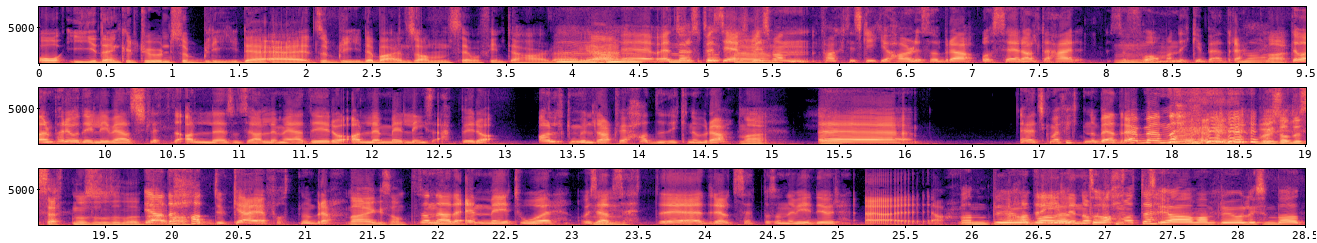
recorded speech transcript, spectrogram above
og i den kulturen så blir, det, eh, så blir det bare en sånn 'se hvor fint jeg har det'. Ja. Eh, og jeg tror spesielt hvis man faktisk ikke har det så bra og ser alt det her, så får man det ikke bedre. Nei. Det var en periode i livet jeg slettet alle sosiale medier og alle meldingsapper og alt mulig rart, for jeg hadde det ikke noe bra. Nei. Eh, jeg vet ikke om jeg fikk det noe bedre, men Hvis du hadde sett noe sånt som det der, ja, da? hadde jo ikke jeg fått noe bra. Nei, ikke sant? Sånn, Jeg hadde ME i to år, og hvis jeg hadde Mm. sett, eh, drevet og sett på sånne videoer eh, ja. Man blir Jeg jo hadde det bare ille nok, på en dratt måte. Ja, man blir jo liksom bare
